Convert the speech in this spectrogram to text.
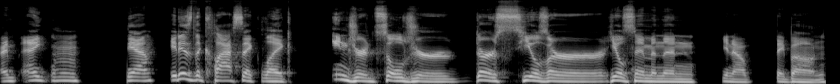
I, I mm, yeah, it is the classic like injured soldier nurse heals her heals him and then, you know, they bone.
